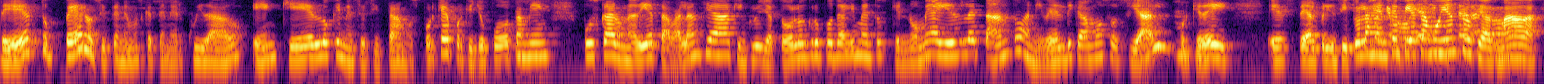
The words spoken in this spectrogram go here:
de esto, pero sí tenemos que tener cuidado en qué es lo que necesitamos. ¿Por qué? Porque yo puedo también buscar una dieta balanceada que incluya todos los grupos de alimentos, que no me aísle tanto a nivel, digamos, social, porque de ahí, este, al principio la gente empieza muy entusiasmada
